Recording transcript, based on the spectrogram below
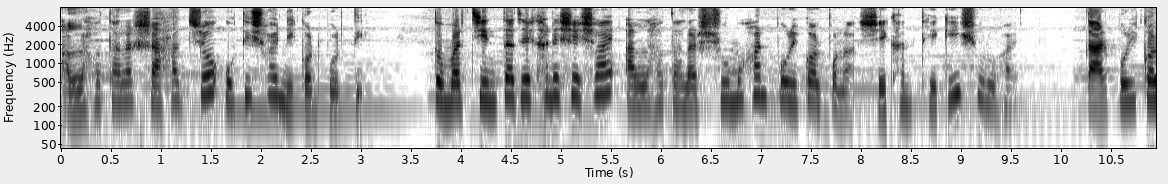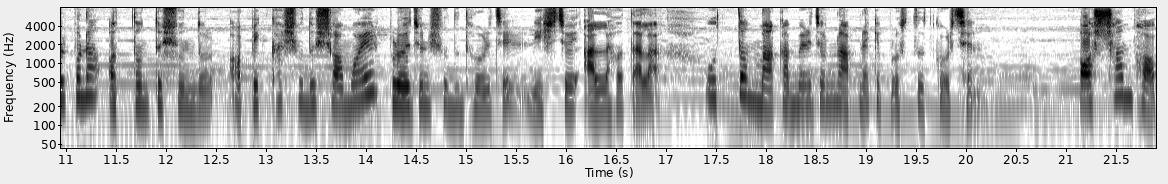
আল্লাহতালার সাহায্য অতিশয় নিকটবর্তী। তোমার চিন্তা যেখানে শেষ হয়, আল্লাহ তালার সুমহান পরিকল্পনা সেখান থেকেই শুরু হয়। তার পরিকল্পনা অত্যন্ত সুন্দর। অপেক্ষা শুধু সময়ের, প্রয়োজন শুধু ধৈর্যের। নিশ্চয় আল্লাহ তালা উত্তম মাকামের জন্য আপনাকে প্রস্তুত করছেন। অসম্ভব!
